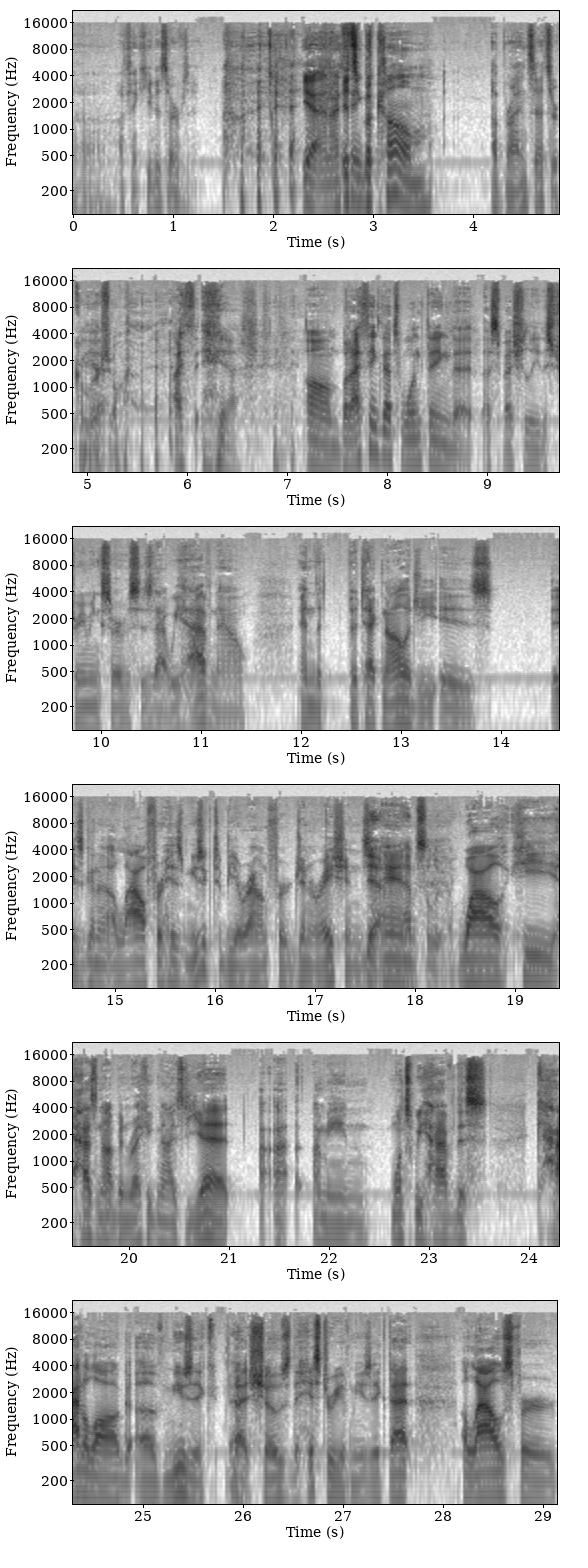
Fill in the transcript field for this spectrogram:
uh, I think he deserves it. Yeah, and I think it's think become a Brian Setzer commercial. I th- yeah, um, but I think that's one thing that, especially the streaming services that we have now, and the the technology is is going to allow for his music to be around for generations. Yeah, and absolutely. While he has not been recognized yet, I, I mean, once we have this catalog of music Yeah. that shows the history of music, that allows for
